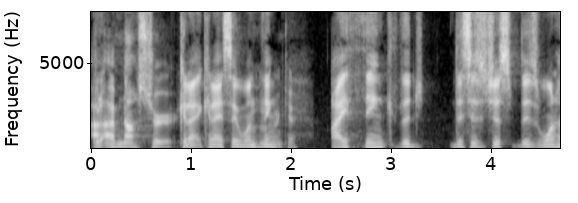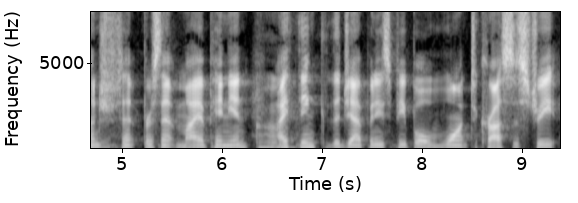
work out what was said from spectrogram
but I, i'm not sure Can I can I say one thing? okay. I think the this is just this is one hundred percent my opinion. Uh-huh. I think the Japanese people want to cross the street,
